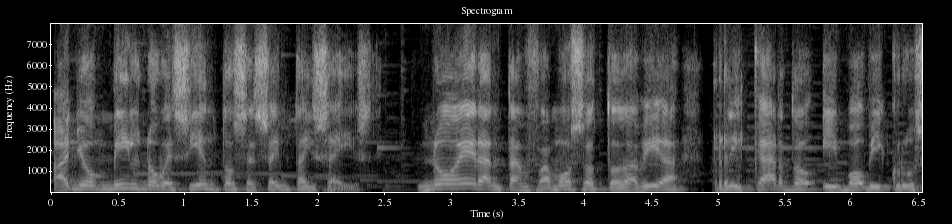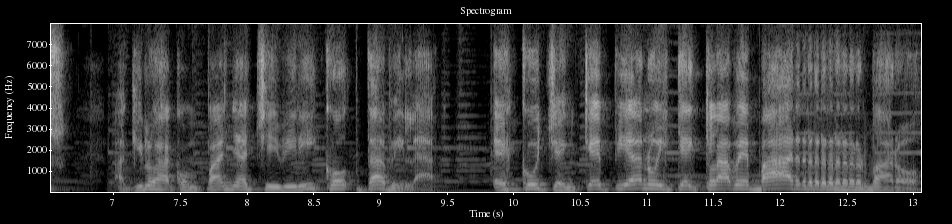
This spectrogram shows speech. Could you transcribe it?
Año 1966. No eran tan famosos todavía Ricardo y Bobby Cruz. Aquí los acompaña Chivirico Dávila. Escuchen qué piano y qué clave bárbaro.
